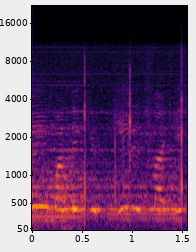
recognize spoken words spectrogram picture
name, I think it's get it like it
